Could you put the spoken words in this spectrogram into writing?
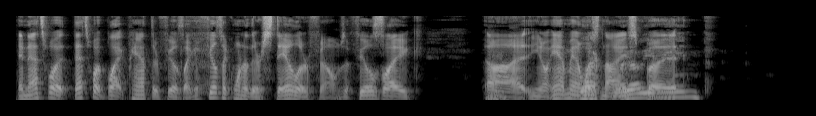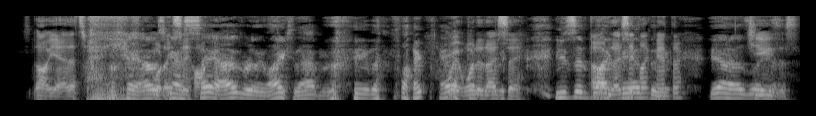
and that's what that's what Black Panther feels like. It feels like one of their staler films. It feels like. Uh, you know, Ant Man was Hmm. Nice, Widow, but? Oh yeah, that's right. Okay, I was gonna say, Hawkeye? I really liked that movie, the Black Panther. Wait, what did I say? You said Oh, Black did I Panther. say Black Panther? Yeah, I was Jesus.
